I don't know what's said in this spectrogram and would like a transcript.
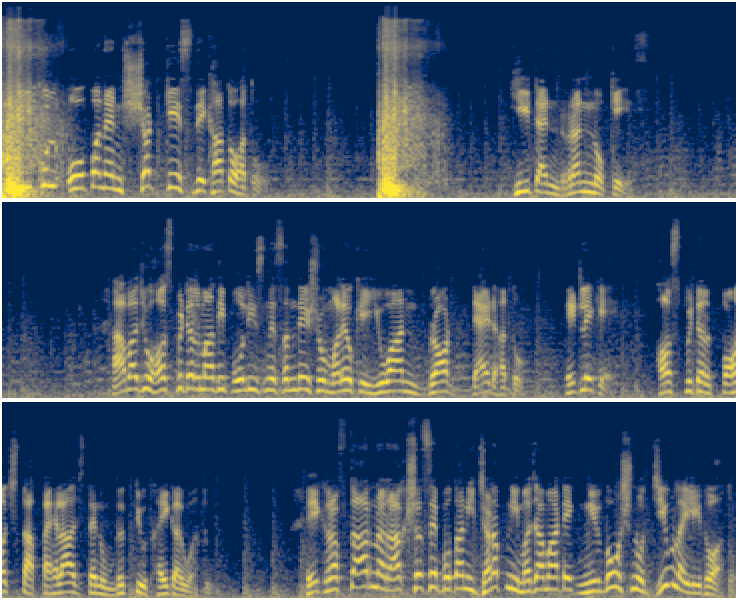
આ બિલકુલ ઓપન એન્ડ શટ કેસ દેખાતો હતો. હીટ એન્ડ રનનો કેસ આ બાજુ હોસ્પિટલમાંથી પોલીસને સંદેશો મળ્યો કે યુવાન બ્રોડ ડેડ હતો. એટલે કે હોસ્પિટલ પહોંચતા પહેલા જ તેનું મૃત્યુ થઈ ગયું હતું. એક રફતારના રાક્ષસે પોતાની ઝડપની મજા માટે એક નિર્દોષનો જીવ લઈ લીધો હતો.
